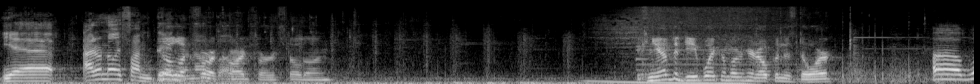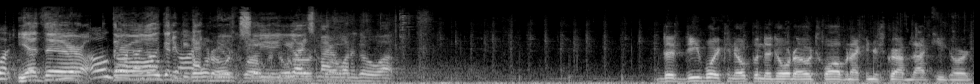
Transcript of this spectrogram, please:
Yeah. I don't know if I'm dead Go or look not. for a but- card first. Hold on. Can you have the D boy come over here and open this door? Uh, what? Yeah, they're Oh, they're God, all gonna be shot. at Door so you, you guys might want to go up. The D boy can open the door to O12 and I can just grab that key card.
